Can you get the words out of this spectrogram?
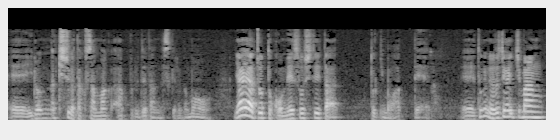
えー、いろんな機種がたくさんアップル出たんですけれどもややちょっとこう迷走していた時もあって、えー、特に私が一番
